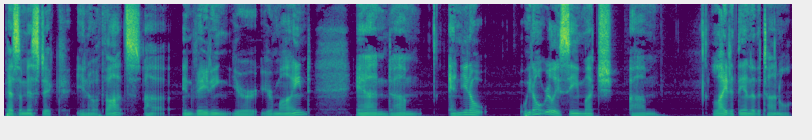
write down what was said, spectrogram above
pessimistic you know thoughts uh, invading your your mind and um, and you know we don't really see much um, light at the end of the tunnel.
